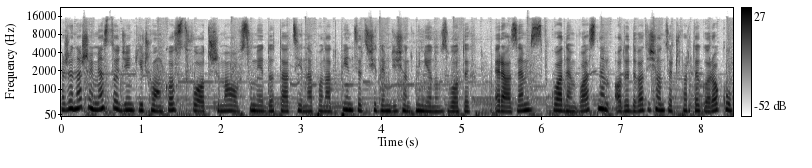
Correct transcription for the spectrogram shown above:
że nasze miasto dzięki członkostwu otrzymało w sumie dotacje na ponad 570 milionów złotych. Razem z wkładem własnym od 2004 roku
